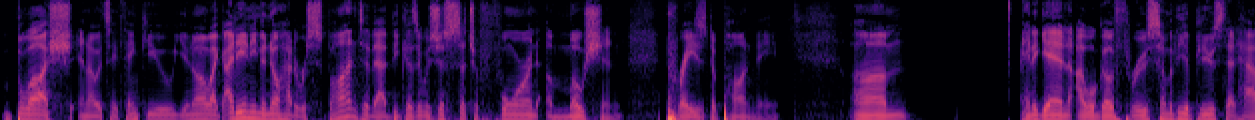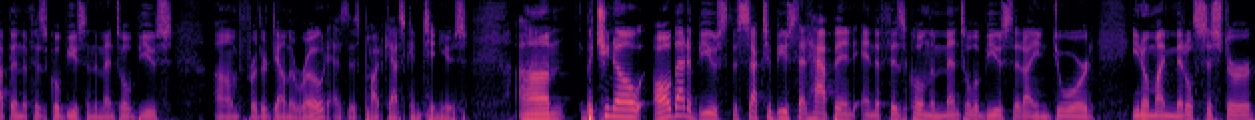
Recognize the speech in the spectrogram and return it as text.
blush and I would say, thank you. You know, like I didn't even know how to respond to that because it was just such a foreign emotion praised upon me. Um, and again, I will go through some of the abuse that happened, the physical abuse and the mental abuse um, further down the road as this podcast continues. Um, but you know, all that abuse, the sex abuse that happened, and the physical and the mental abuse that I endured, you know, my middle sister.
